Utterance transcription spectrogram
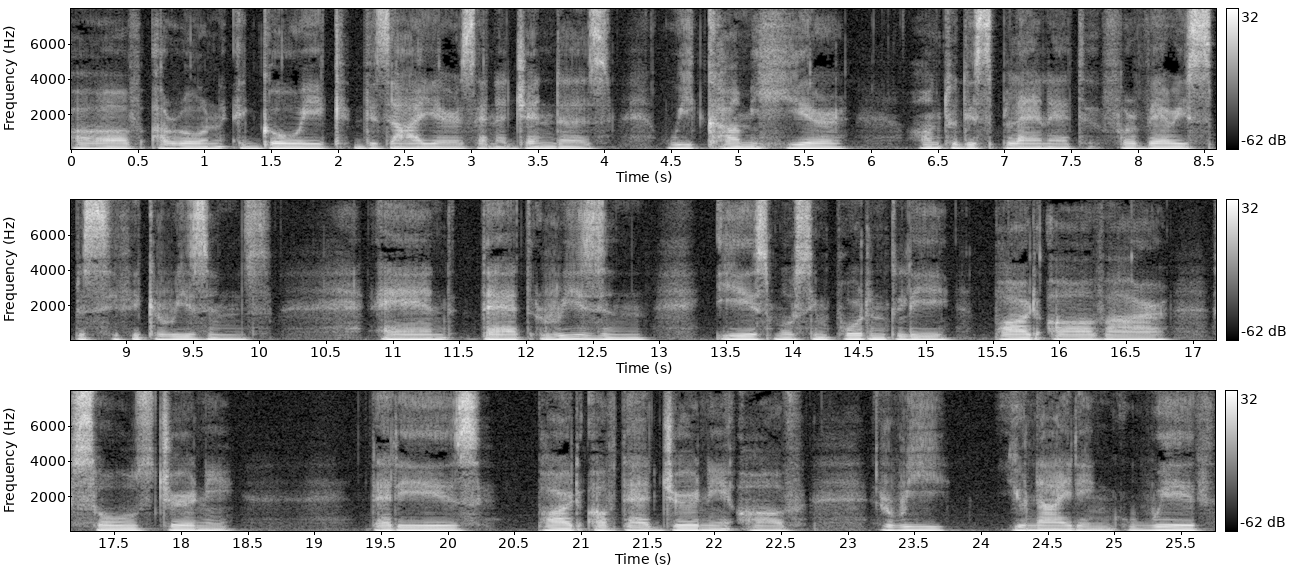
of our own egoic desires and agendas, we come here onto this planet for very specific reasons, and that reason is most importantly part of our soul's journey. That is part of that journey of reuniting with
